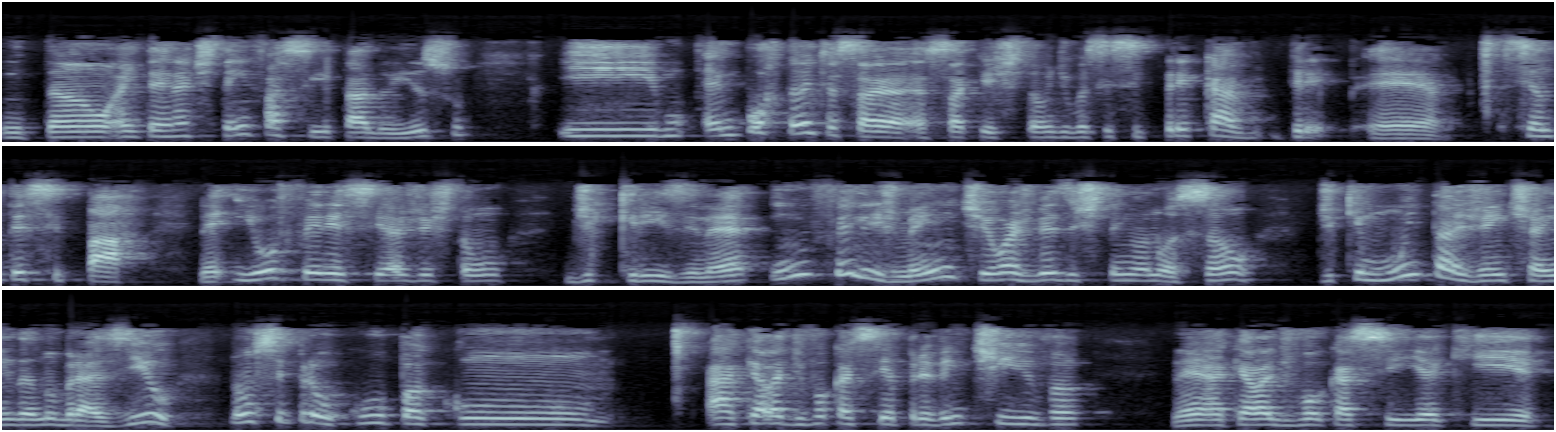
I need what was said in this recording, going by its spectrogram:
Então, a internet tem facilitado isso. E é importante essa, essa questão de você se, precav... é, se antecipar né? e oferecer a gestão de crise. Né? Infelizmente, eu às vezes tenho a noção de que muita gente ainda no Brasil não se preocupa com aquela advocacia preventiva, né? aquela advocacia que.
